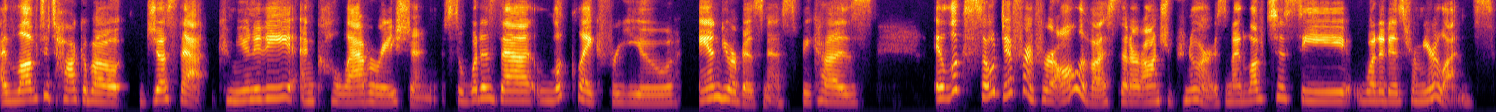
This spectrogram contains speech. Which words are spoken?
I'd love to talk about just that community and collaboration. So, what does that look like for you and your business? Because it looks so different for all of us that are entrepreneurs. And I'd love to see what it is from your lens.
